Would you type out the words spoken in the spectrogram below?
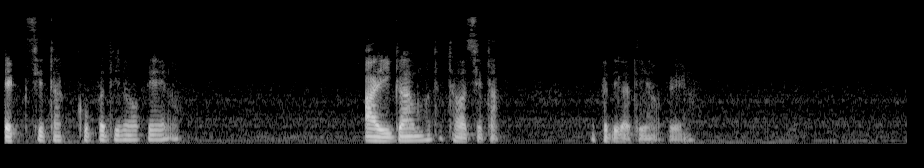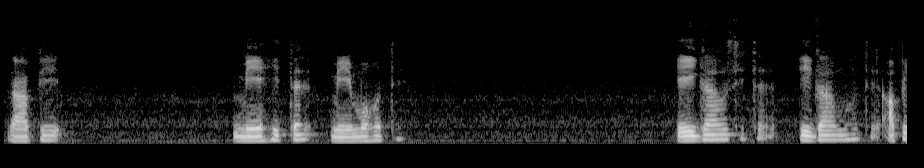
එක් සිතක් උපදිනවා පේනවා. ආයිගාම මත තව සිතක් ඉපදිලා තියෙනවා පේනවා. අපි මේ හිත මේ මොහොතේ ඊගාව සිත ඊගා මොහොතේ අපි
